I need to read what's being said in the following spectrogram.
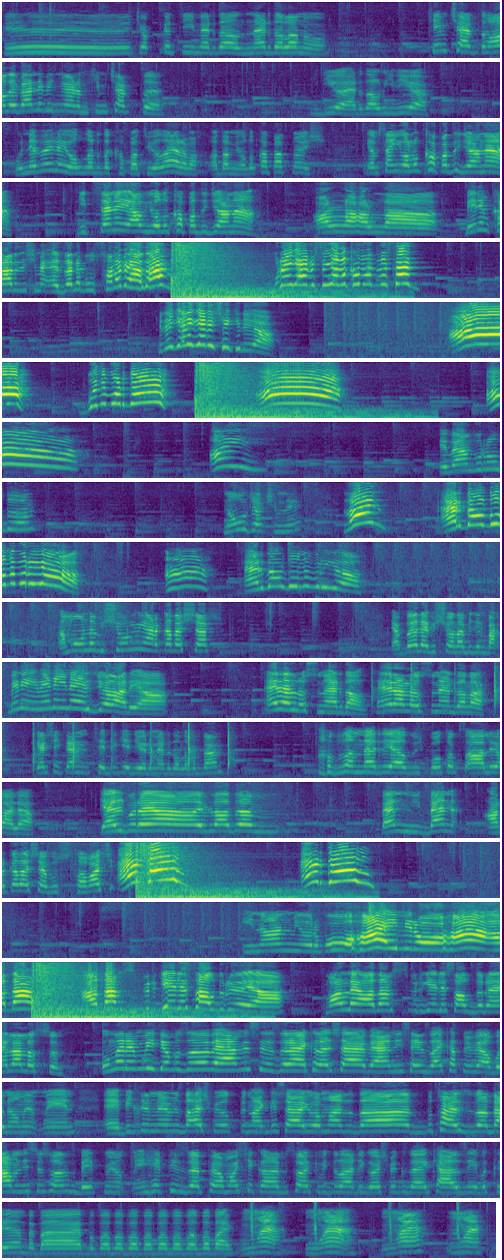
Ee, çok kötüyüm Erdal. Nerede lan o? Kim çarptı? Vallahi ben de bilmiyorum kim çarptı. Gidiyor Erdal gidiyor. Bu ne böyle yolları da kapatıyorlar bak adam yolu kapatmış. Ya sen yolu kapatacağına. Gitsene ya yolu kapatacağına. Allah Allah. Benim kardeşime ezene bulsana be adam. Buraya gelmişsin yolu kapatmışsın. Bir de geri geri çekiliyor. Vuruldum. Ne olacak şimdi? Lan! Erdal da onu vuruyor. Aa! Erdal da onu vuruyor. Ama ona bir şey olmuyor arkadaşlar. Ya böyle bir şey olabilir. Bak beni beni yine eziyorlar ya. Helal olsun Erdal. Helal olsun Erdal'a. Gerçekten tebrik ediyorum Erdal'a buradan. Ablam nerede yazmış? Botoks ağlıyor hala. Gel buraya evladım. Ben ben arkadaşlar bu savaş Erdal! Erdal! İnanmıyorum. Oha Emir oha adam adam süpürgeyle saldırıyor ya. Vallahi adam süpürgeyle saldırıyor. Helal olsun. Umarım videomuzu beğenmişsinizdir arkadaşlar. Beğendiyseniz like atmayı ve abone olmayı unutmayın. E, bildirimlerimizi açmayı unutmayın arkadaşlar. Yorumlarda da bu tarz videoların devamını istiyorsanız belirtmeyi unutmayın. Hepinizi öpüyorum. Hoşçakalın. Bir sonraki videolarda görüşmek üzere. Kendinize iyi bakın. Bye bye. Bye bye bye bye bye bye bye bye. Mua. Mua. Mua. Mua.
